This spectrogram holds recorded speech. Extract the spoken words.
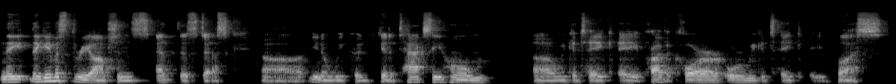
And they, they gave us three options at this desk. Uh, you know, we could get a taxi home, uh, we could take a private car, or we could take a bus.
